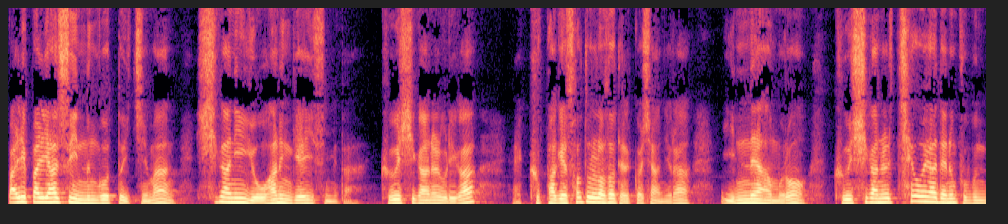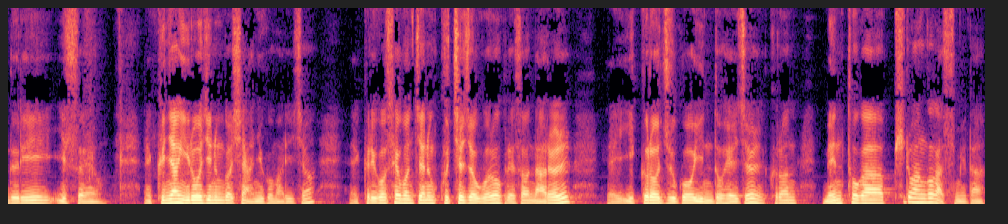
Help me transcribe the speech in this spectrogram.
빨리빨리 할 수 있는 것도 있지만 시간이 요하는 게 있습니다. 그 시간을 우리가 급하게 서둘러서 될 것이 아니라 인내함으로 그 시간을 채워야 되는 부분들이 있어요. 그냥 이루어지는 것이 아니고 말이죠. 그리고 세 번째는 구체적으로 그래서 나를 이끌어주고 인도해줄 그런 멘토가 필요한 것 같습니다.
